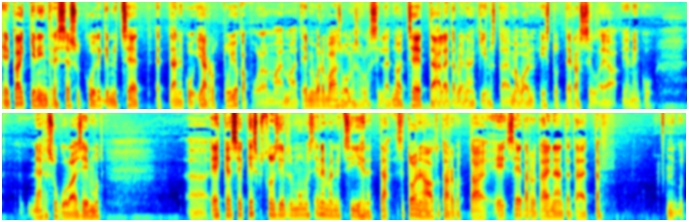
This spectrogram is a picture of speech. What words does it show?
Eli kaikkien intresseissä on kuitenkin nyt se, että, että tämä niin kuin jarruttuu joka puolella maailmaa. Että ei me voida vaan Suomessa olla sillä, että no, että se, että täällä ei tarvitse enää kiinnostaa ja mä voin istua terassilla ja, ja niin kuin nähdä sukulaisia, mutta äh, ehkä se keskustelu on siirtynyt mun mielestä enemmän nyt siihen, että se toinen aalto tarkoittaa, ei, se ei tarkoita enää tätä, että niin kuin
